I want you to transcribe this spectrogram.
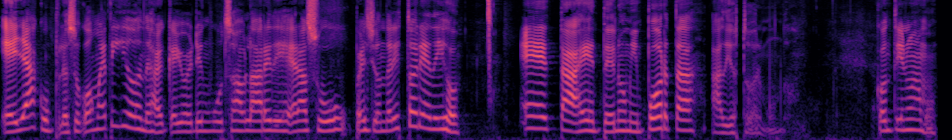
ella cumplió su cometido en dejar que Jordan Woods hablara y dijera su versión de la historia y dijo, esta gente no me importa, adiós todo el mundo. Continuamos.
